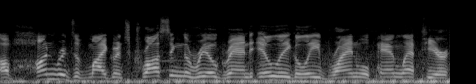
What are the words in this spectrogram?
of hundreds of migrants crossing the Rio Grande illegally. Brian will pan left here.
